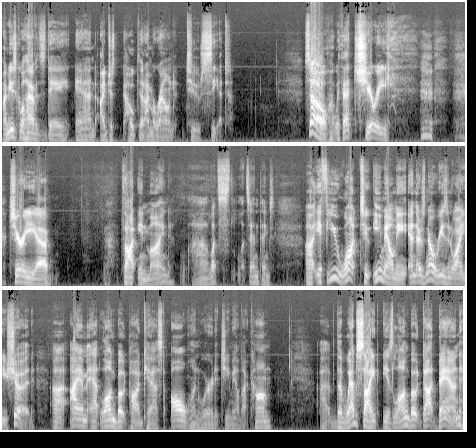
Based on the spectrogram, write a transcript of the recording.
My music will have its day, and I just hope that I'm around to see it. So, with that cheery, cheery uh, thought in mind, uh, let's let's end things. Uh, if you want to email me, and there's no reason why you should, uh, I am at longboatpodcast, all one word, at gmail.com. Uh, the website is longboat.band,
